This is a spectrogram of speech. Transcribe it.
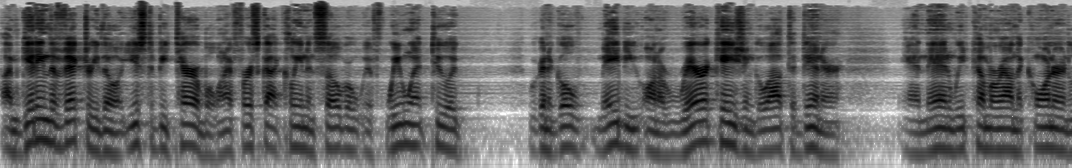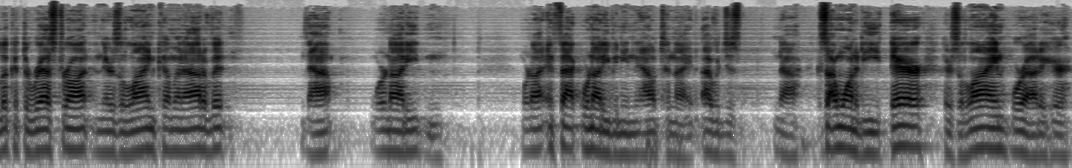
I'm getting the victory, though. It used to be terrible. When I first got clean and sober, if we went to a, we're going to go maybe on a rare occasion go out to dinner, and then we'd come around the corner and look at the restaurant, and there's a line coming out of it. Nah, we're not eating. We're not. In fact, we're not even eating out tonight. I would just nah, because I wanted to eat there. There's a line. We're out of here.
